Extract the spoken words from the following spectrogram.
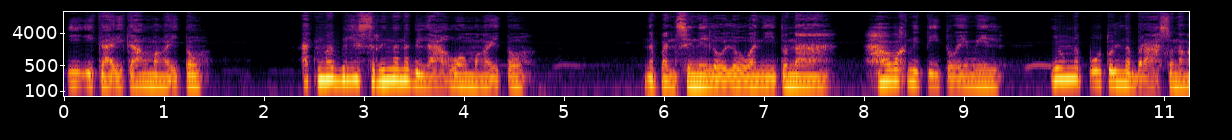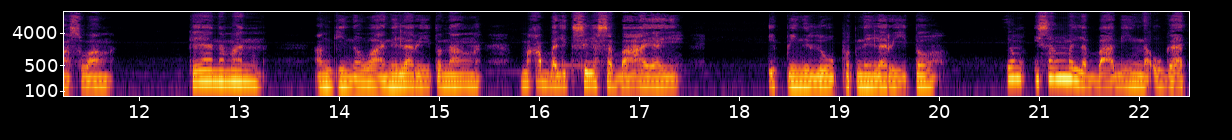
iika-ika ang mga ito. At mabilis rin na naglaho ang mga ito. Napansin ni Lolo Juanito na hawak ni Tito Emil yung naputol na braso ng aswang. Kaya naman, ang ginawa nila rito nang makabalik sila sa bahay ay ipinilupot nila rito yung isang malabaging na ugat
